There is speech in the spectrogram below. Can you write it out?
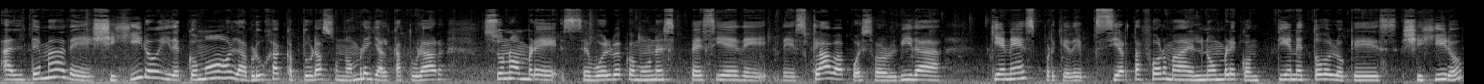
al tema de Shihiro y de cómo la bruja captura su nombre y al capturar su nombre se vuelve como una especie de, esclava, pues olvida quién es, porque de cierta forma el nombre contiene todo lo que es Shihiro.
